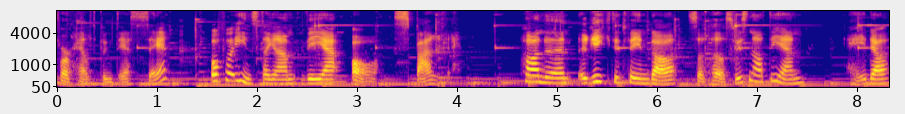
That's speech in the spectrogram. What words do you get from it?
forhealth.se och på Instagram via asparre. Ha nu en riktigt fin dag så hörs vi snart igen. Hej då!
